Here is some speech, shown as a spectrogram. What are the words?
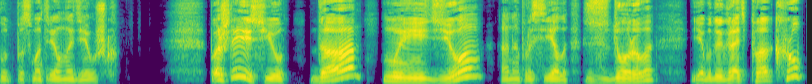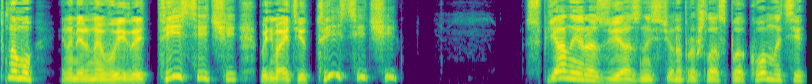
Худ посмотрел на девушку. — Пошли, Сью. — Да, мы идем. Она просияла. — Здорово. Я буду играть по-крупному и намерена выиграть тысячи, понимаете, тысячи. С пьяной развязностью она прошлась по комнате.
